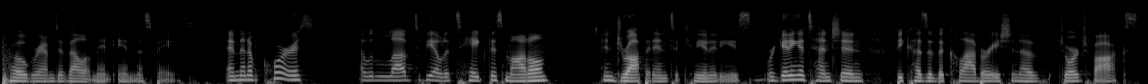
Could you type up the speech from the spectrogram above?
program development in the space. And then, of course, I would love to be able to take this model and drop it into communities. We're getting attention because of the collaboration of George Fox,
